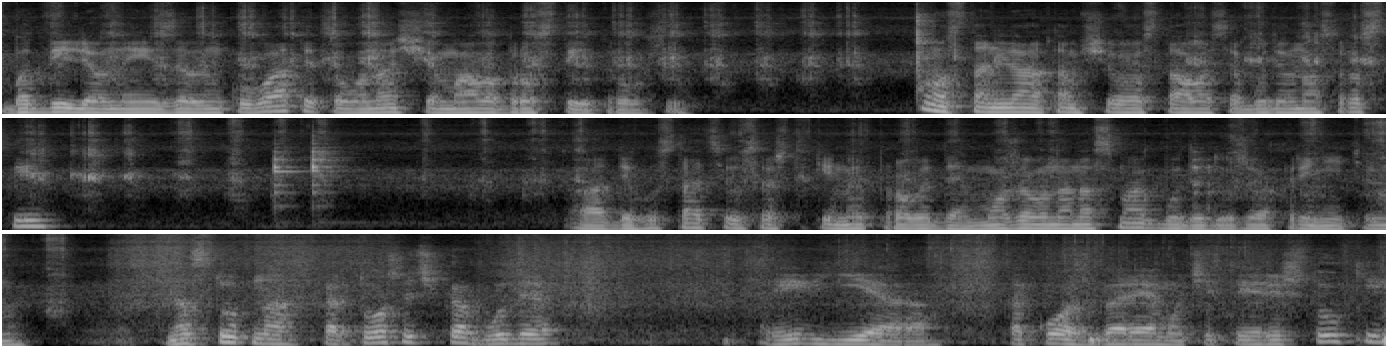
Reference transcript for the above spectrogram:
бадилля в неї зеленкувати, то вона ще мала б рости трохи. Ну, остання там, що осталося, буде в нас рости. А дегустацію все ж таки ми проведемо. Може вона на смак буде дуже охренітельна. Наступна картошечка буде Рів'єра. Також беремо 4 штуки,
